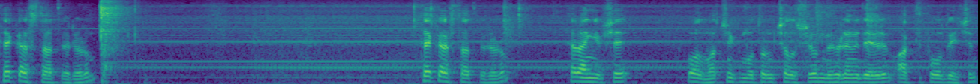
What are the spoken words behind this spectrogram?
Tekrar start veriyorum. Tekrar start veriyorum. Herhangi bir şey olmaz. Çünkü motorum çalışıyor. Mühürleme devrim aktif olduğu için.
